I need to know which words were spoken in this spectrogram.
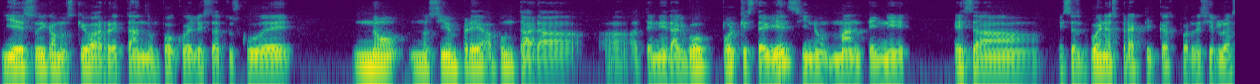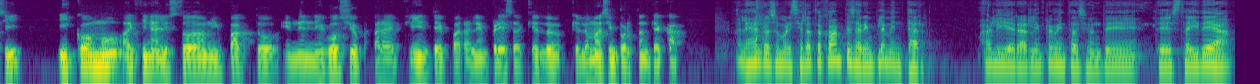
y eso digamos que va retando un poco el status quo de no, no siempre apuntar a, a, tener algo porque esté bien, sino mantener esa, esas buenas prácticas, por decirlo así, y cómo al final esto da un impacto en el negocio para el cliente, para la empresa, que es lo, que es lo más importante acá. Alejandro, su merced le ha empezar a implementar, a liderar la implementación de, de, esta idea.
